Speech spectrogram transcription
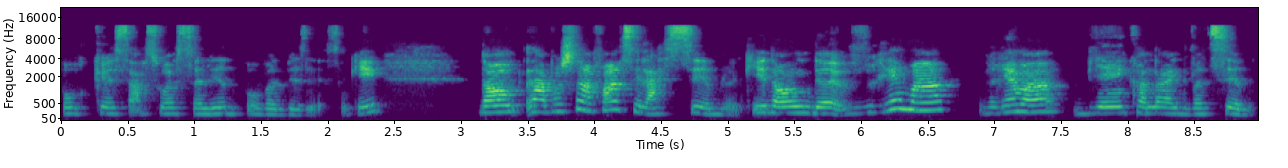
pour que ça soit solide pour votre business, OK? Donc, la prochaine affaire, c'est la cible, OK? Donc, de vraiment, vraiment bien connaître votre cible.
